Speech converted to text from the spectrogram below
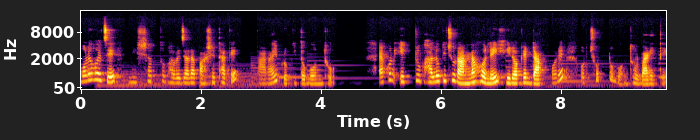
মনে হয়েছে নিঃস্বার্থভাবে যারা পাশে থাকে, তারাই প্রকৃত বন্ধু। এখন একটু ভালো কিছু রান্না হলেই হীরকের ডাক পড়ে ওর ছোট্ট বন্ধুর বাড়িতে।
